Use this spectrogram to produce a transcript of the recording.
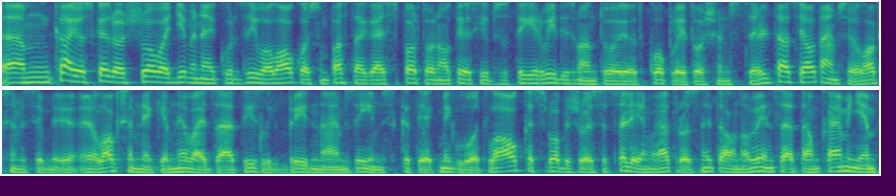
Um, kā jūs skaidrot šo vai ģimenei, kur dzīvo laukos un pastaigājas sporto, nav tiesības uz tīru vidi izmantojot koplietošanas ceļu? Tāds jautājums, vai lauksaimniekiem nevajadzētu izlikt brīdinājumu zīmes, ka tiek miglot lauka, kas robežojas ar ceļiem vai atrodas netālu no viensētām kaimiņiem.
